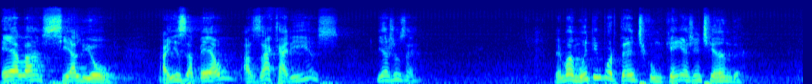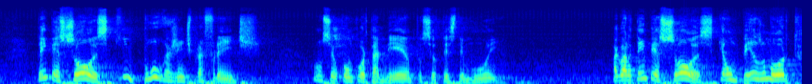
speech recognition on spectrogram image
ela se aliou a Isabel, a Zacarias e a José. Meu irmão, é muito importante com quem a gente anda. Tem pessoas que empurram a gente para frente, com o seu comportamento, o seu testemunho. Agora, tem pessoas que é um peso morto.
